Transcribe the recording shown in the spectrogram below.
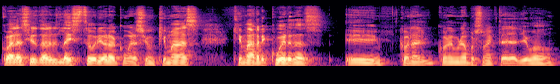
cuál ha sido tal vez la historia o la conversación que más, que más recuerdas eh, con, con, alguna persona que te haya llevado?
